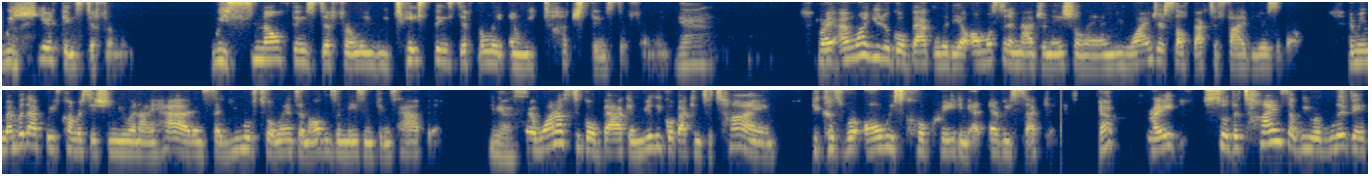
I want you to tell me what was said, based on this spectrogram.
We hear things differently. We smell things differently. We taste things differently and we touch things differently Yeah. right? I want you to go back, Lydia, almost in imagination land and rewind yourself back to five years ago. And remember that brief conversation you and I had and said, you moved to Atlanta and all these amazing things happen. Yes. I want us to go back and really go back into time because we're always co creating at every second. Yep. Right. So the times that we were living,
